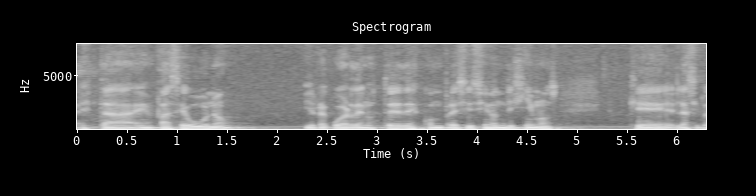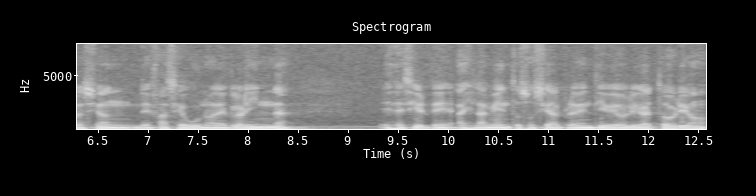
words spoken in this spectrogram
está en fase 1 y recuerden ustedes, con precisión dijimos que la situación de fase 1 de Clorinda, es decir, de aislamiento social preventivo y obligatorio,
